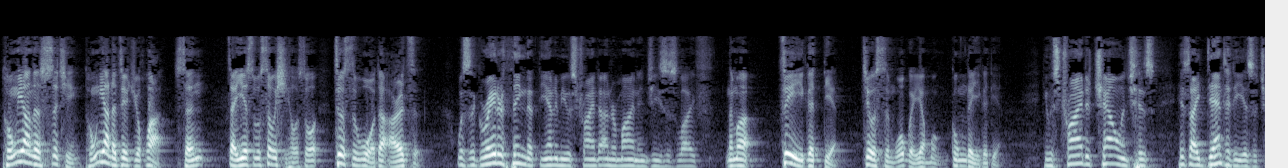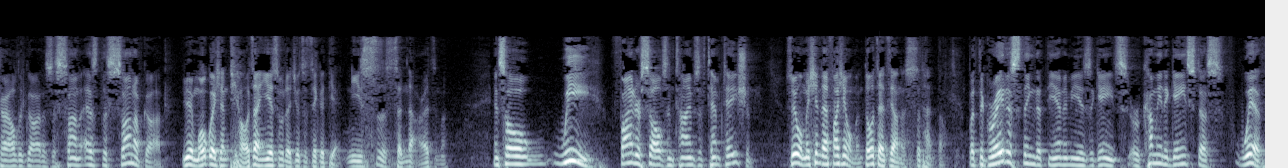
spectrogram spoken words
同样的事情，同样的这句话，神在耶稣受洗后说：“这是我的儿子。 was the greater thing that the enemy was trying to undermine in Jesus' life. ”那么这一个点就是魔鬼要猛攻的一个点。 He was trying to challenge his, his identity as a child of God, as a son, as the Son of God. 因为魔鬼想挑战耶稣的就是这个点：你是神的儿子吗？ And so we find ourselves in times of temptation. 所以我们现在发现，我们都在这样的试探当中。 But the greatest thing that the enemy is against, or coming against us with,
